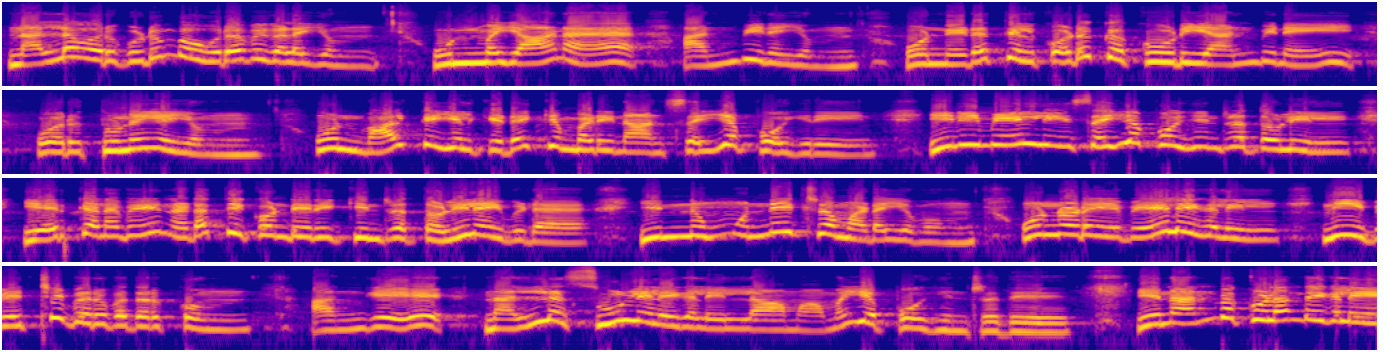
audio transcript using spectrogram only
நல்ல ஒரு குடும்ப உறவுகளையும் உண்மையான அன்பினையும் உன்னிடத்தில் கொடுக்கக்கூடிய அன்பினை ஒரு துணையையும் உன் வாழ்க்கையில் கிடைக்கும்படி நான் செய்ய போகிறேன். இனிமேல் நீ செய்ய போகின்ற தொழில் ஏற்கனவே நடத்தி கொண்டிருக்கின்ற தொழிலை விட இன்னும் முன்னேற்றம் அடையவும் உன்னுடைய வேலைகளில் நீ வெற்றி பெறுவதற்கும் அங்கே நல்ல சூழ்நிலைகள் எல்லாம் அமையப் போகின்றது. என் அன்பு குழந்தைகளே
